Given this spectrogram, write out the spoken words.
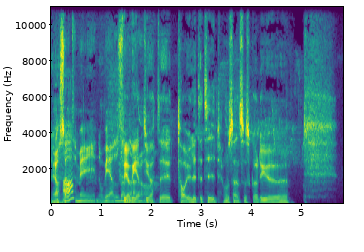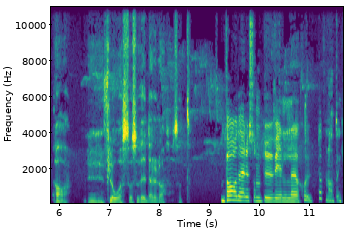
Jag sätter mig nog vid elden För jag vet och, ju att det tar ju lite tid och sen så ska det ju ja, flås och så vidare. Då. Så att, Vad är det som du vill skjuta för någonting?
